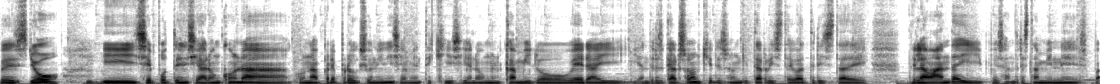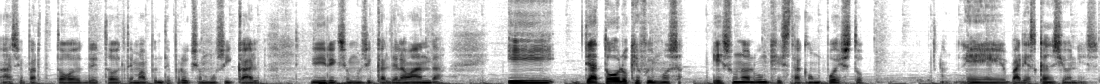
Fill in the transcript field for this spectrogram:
pues yo y se potenciaron con la con una preproducción inicialmente que hicieron Camilo Vera y, Andrés Garzón, quienes son guitarrista y baterista de, de la banda y pues Andrés también es, hace parte todo, de todo el tema de producción musical y dirección musical de la banda. Y ya todo lo que fuimos es un álbum que está compuesto eh, varias canciones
